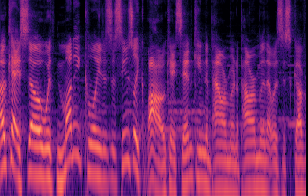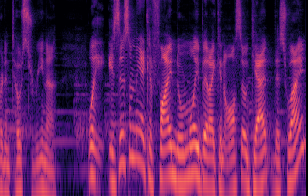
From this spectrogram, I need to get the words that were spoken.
Okay, so with money coins, it seems like, wow, okay, Sand Kingdom Power Moon, a Power Moon that was discovered in Tostarena. Wait, is this something I could find normally, but I can also get this way?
